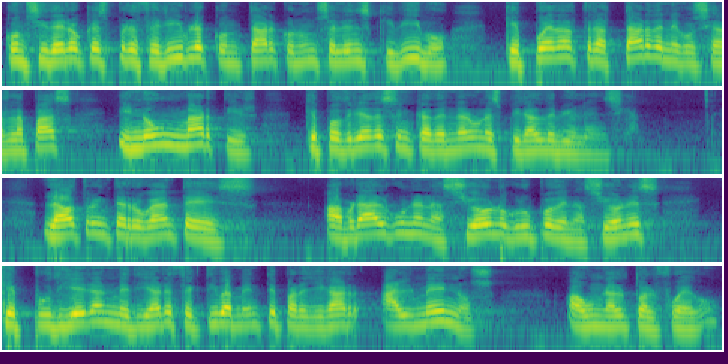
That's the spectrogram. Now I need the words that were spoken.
Considero que es preferible contar con un Zelensky vivo que pueda tratar de negociar la paz y no un mártir que podría desencadenar una espiral de violencia. La otra interrogante es, ¿Habrá alguna nación o grupo de naciones que pudieran mediar efectivamente para llegar al menos a un alto al fuego?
